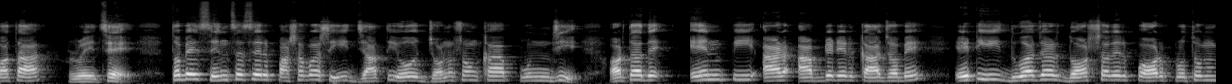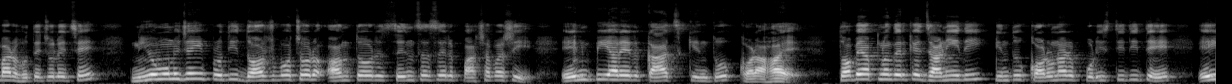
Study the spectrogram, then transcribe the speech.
কথা রয়েছে। তবে সেন্সাসের পাশাপাশি জাতীয় জনসংখ্যা পুঞ্জি অর্থাৎ এনপিআর আপডেটের কাজ হবে। এটি দু হাজার দশ সালের পর প্রথমবার হতে চলেছে। নিয়ম অনুযায়ী প্রতি দশ বছর অন্তর সেন্সাসের পাশাপাশি এনপিআরের কাজ কিন্তু করা হয়। তবে আপনাদেরকে জানিয়ে দিই, কিন্তু করোনার পরিস্থিতিতে এই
